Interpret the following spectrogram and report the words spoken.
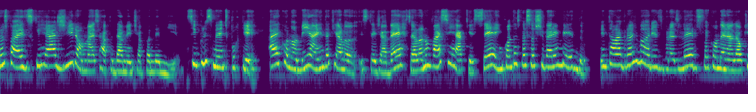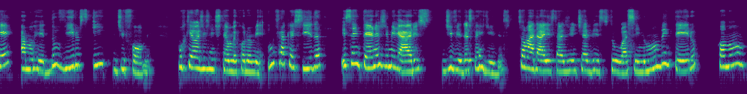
nos países que reagiram mais rapidamente à pandemia. Simplesmente porque a economia, ainda que ela esteja aberta, ela não vai se reaquecer enquanto as pessoas tiverem medo. Então, a grande maioria dos brasileiros foi condenada ao quê? A morrer do vírus e de fome. Porque hoje a gente tem uma economia enfraquecida e centenas de milhares de vidas perdidas. Somado a isso, a gente é visto assim no mundo inteiro como um,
